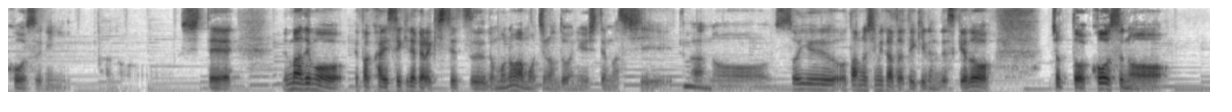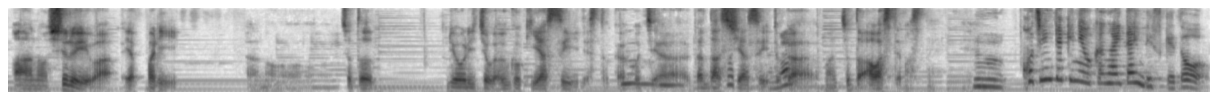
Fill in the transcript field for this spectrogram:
コースにあのしてでまあでもやっぱ解析だから季節のものはもちろん導入してますし、うん。あのそういうお楽しみ方できるんですけどちょっとコースのあの種類はやっぱりあのちょっと料理長が動きやすいですとか、うん。こちらが出しやすいとか、まあ、ちょっと合わせてますね。うん、個人的に伺いたいんですけど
